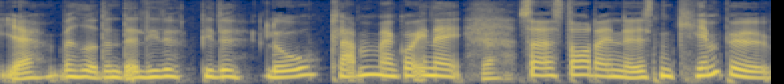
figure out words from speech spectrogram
ja, hvad hedder den der lille bitte låge, klappen, man går ind af, ja. så står der en øh, sådan kæmpe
